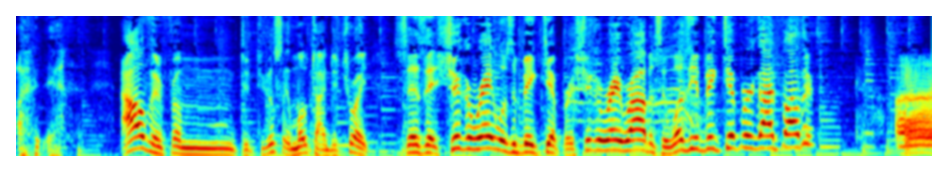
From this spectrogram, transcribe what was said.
Alvin from looks like Motown, Detroit, says that Sugar Ray was a big tipper. Sugar Ray Robinson was he a big tipper, Godfather? Uh,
